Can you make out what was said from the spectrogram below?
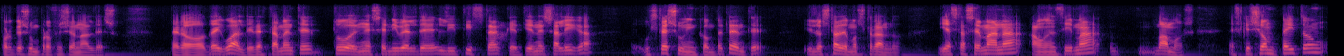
porque es un profesional de eso. Pero da igual, directamente tú en ese nivel de elitista que tiene esa liga, usted es un incompetente y lo está demostrando. Y esta semana, aún encima, vamos, es que Sean Payton,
